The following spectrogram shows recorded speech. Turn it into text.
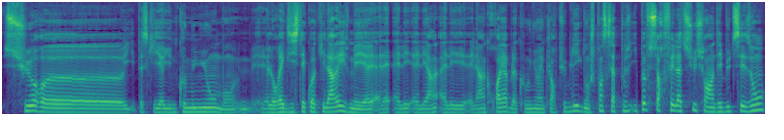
sur euh, parce qu'il y a une communion bon elle aurait existé quoi qu'il arrive mais elle, elle, est, elle, est, elle, est, incroyable la communion avec leur public. Donc je pense que peuvent surfer là-dessus sur un début de saison.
